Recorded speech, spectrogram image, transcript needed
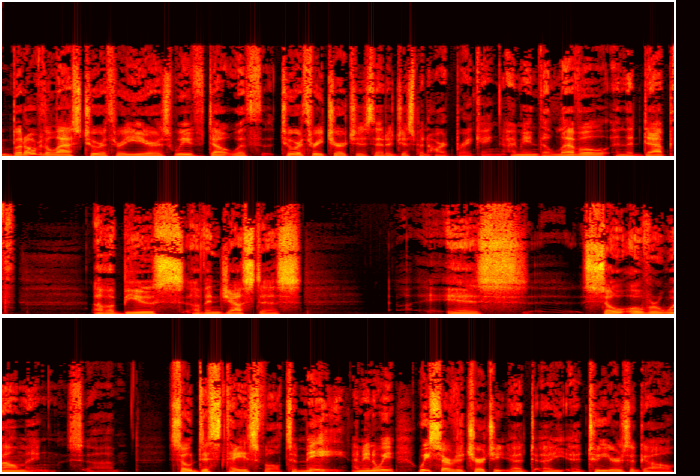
But over the last two or three years, we've dealt with two or three churches that have just been heartbreaking. I mean, the level and the depth of abuse, of injustice is so overwhelming, uh, so distasteful to me. I mean, we, we served a church uh, uh, two years ago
